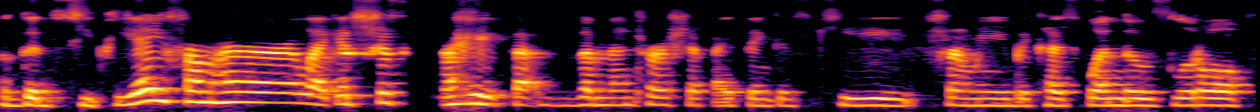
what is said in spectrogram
a good CPA from her. Like it's just great that the mentorship I think is key for me because when those little,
